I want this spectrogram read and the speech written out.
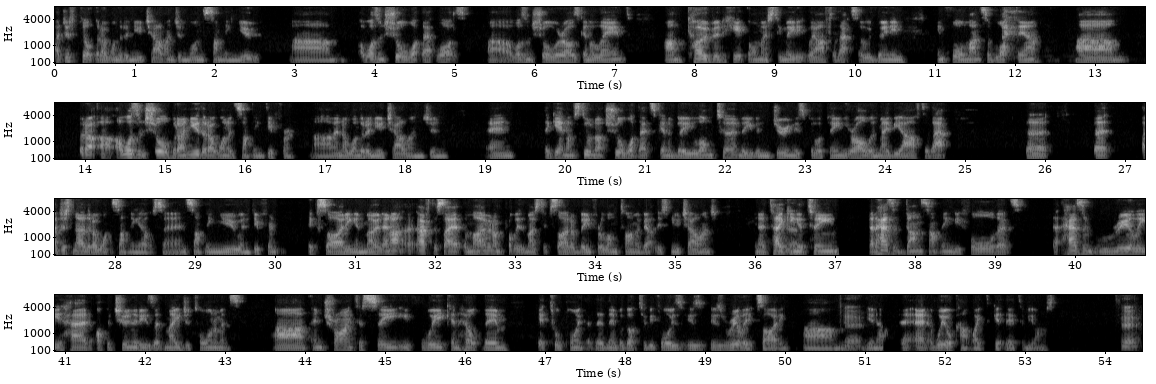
I just felt that I wanted a new challenge and wanted something new. Um, I wasn't sure what that was. Uh, I wasn't sure where I was going to land. Um, COVID hit almost immediately after that, so we've been in in four months of lockdown. Um, but I, I, wasn't sure. But I knew that I wanted something different, uh, and I wanted a new challenge. And and again, I'm still not sure what that's going to be long term, even during this Philippines role, and maybe after that. But but I just know that I want something else and something new and different, exciting and mode. And I, I have to say, at the moment, I'm probably the most excited I've been for a long time about this new challenge. You know, taking yeah. a team that hasn't done something before, that's that hasn't really had opportunities at major tournaments um, and trying to see if we can help them get to a point that they've never got to before is is, is really exciting. Um, yeah. You know, and we all can't wait to get there. To be honest. Yeah,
